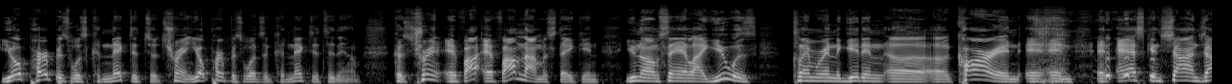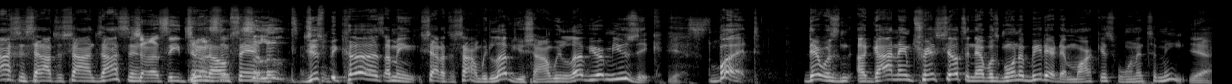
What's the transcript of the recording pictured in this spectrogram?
your purpose was connected to Trent. Your purpose wasn't connected to them. Cause Trent, if I if I'm not mistaken, you know what I'm saying? Like you was clamoring to get in uh, a car and and and, and asking Sean Johnson. Shout out to Sean Johnson. Sean C. You know what I'm saying? salute. Just because I mean, shout out to Sean. We love you, Sean. We love your music. Yes. But there was a guy named Trent Shelton that was going to be there that Marcus wanted to meet. Yeah.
